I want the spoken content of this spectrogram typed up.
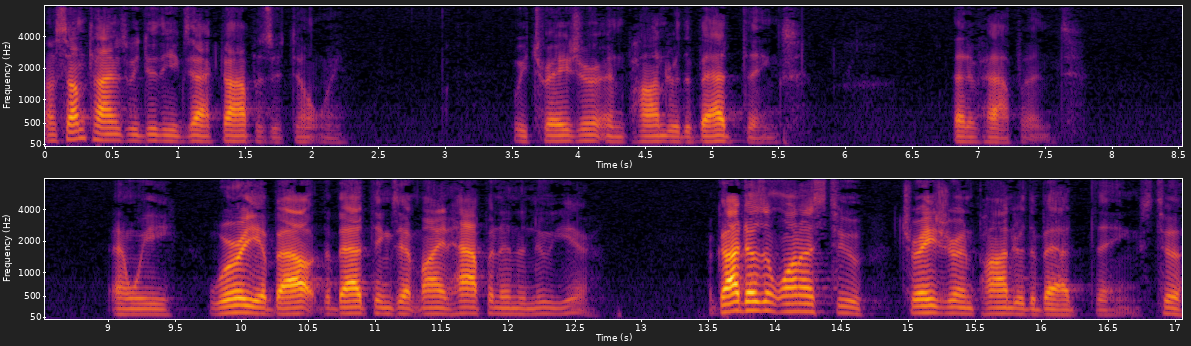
Now, sometimes we do the exact opposite, don't we? We treasure and ponder the bad things that have happened. And we worry about the bad things that might happen in the new year. God doesn't want us to treasure and ponder the bad things, to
